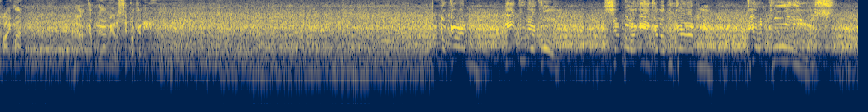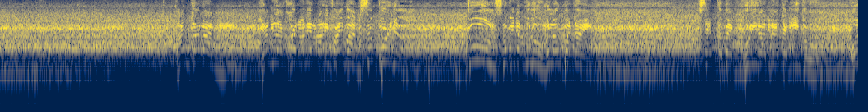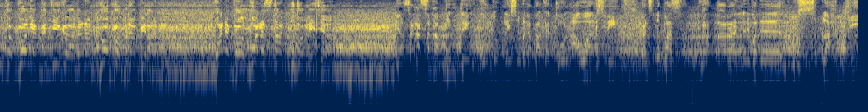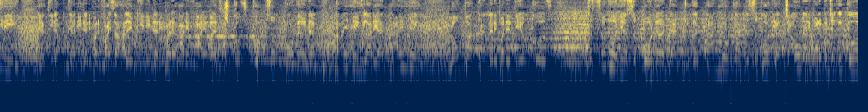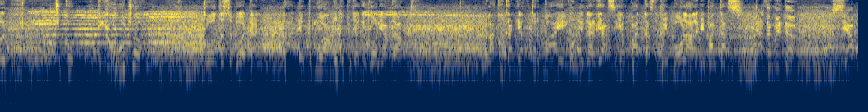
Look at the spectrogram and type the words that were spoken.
Arif Aiman yang akan mengambil sepakan ini. Tandukan! Itu dia gol! Siapa lagi kalau bukan Dion Cools? Hantaran yang dilakukan oleh Arif Aiman sempurna. Cools lebih dahulu melompat naik. Center back Purira United itu Sangat-sangat penting untuk Malaysia mendapatkan gol awal di sini. Dan selepas hantaran daripada sebelah kiri yang tidak menjadi daripada Faizal Halim kini daripada Arif Aiman cukup-cukup sempurna dan timing larian, timing lompatan daripada Dion Coles kesemuanya sempurna dan juga tandukan tersebut yang jauh daripada penjaga gol cukup di hujung gol tersebut dan tak ada peluang untuk penjaga gol yang uh, dengan reaksi yang pantas tetapi bola lebih pantas. Doesn't matter siapa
